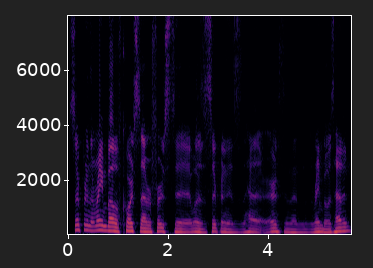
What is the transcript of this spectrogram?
Serpent in the Rainbow, of course, that refers to what is serpent is earth, and then the rainbow is heaven.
